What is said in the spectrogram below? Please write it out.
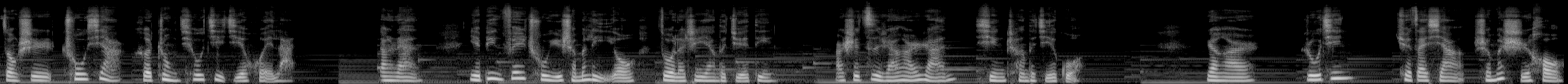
总是初夏和仲秋季节回来，当然，也并非出于什么理由做了这样的决定。而是自然而然形成的结果。然而，如今却在想，什么时候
